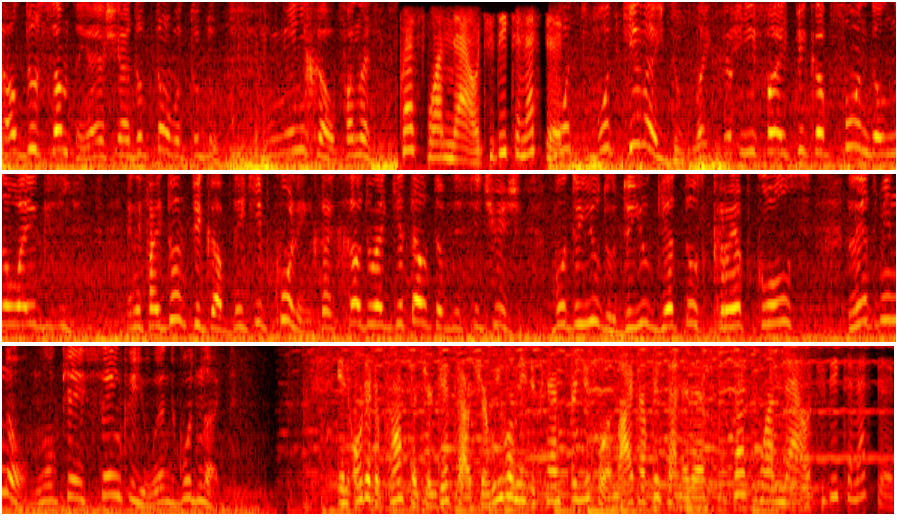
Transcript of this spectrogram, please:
I'll do something. Actually, I don't know what to do. Anyhow, fanatics. Press 1 now to be connected. What what can I do? Like uh, if I pick up phone, they'll know I exist. And if I don't pick up, they keep calling. Like how do I get out of this situation? What do you do? Do you get those crap calls? Let me know. Okay, thank you and good night. In order to process your gift voucher, we will need to transfer you to a live representative. Press 1 now to be connected.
